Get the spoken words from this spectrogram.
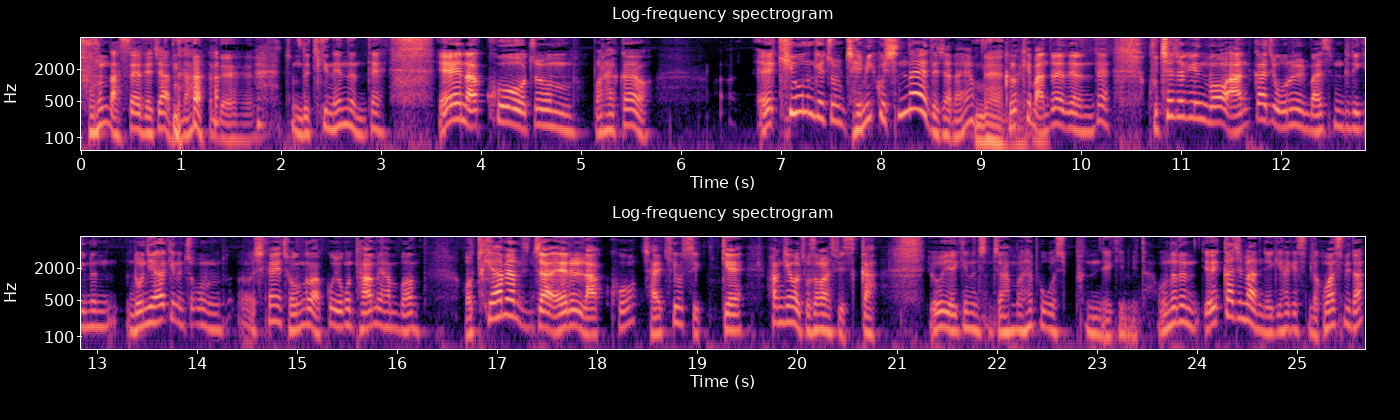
둘은 낳았어야 되지 않나? 네. 좀 늦긴 했는데 애 낳고 좀 뭐랄까요 애 키우는 게 좀 재밌고 신나야 되잖아요. 네, 그렇게 네. 만들어야 되는데 구체적인 뭐 안까지 오늘 말씀드리기는 논의하기는 조금 어, 시간이 적은 것 같고 요건 다음에 한번 어떻게 하면 진짜 애를 낳고 잘 키울 수 있게 환경을 조성할 수 있을까? 요 얘기는 진짜 한번 해보고 싶은 얘기입니다. 오늘은 여기까지만 얘기하겠습니다. 고맙습니다.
